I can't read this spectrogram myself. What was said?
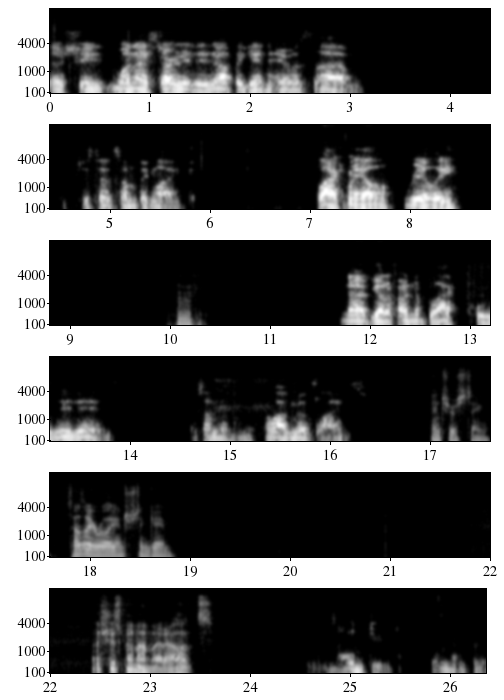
So she, when I started it up again, it was um, she said something like, "Blackmail, really?" Hmm. Now I've got to find a black who it is, or something along those lines. Interesting. Sounds like a really interesting game. what did you spend on that alex I do not remember.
